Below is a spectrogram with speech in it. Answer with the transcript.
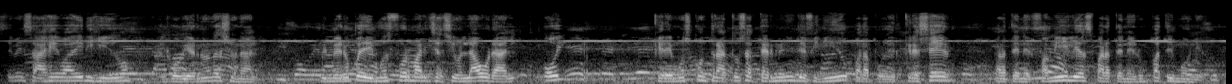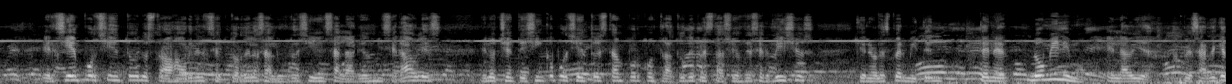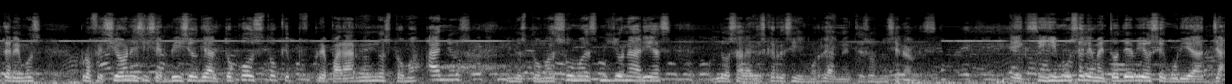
Este mensaje va dirigido al gobierno nacional. Primero pedimos formalización laboral. Hoy queremos contratos a término indefinido para poder crecer, para tener familias, para tener un patrimonio. El 100% de los trabajadores del sector de la salud reciben salarios miserables, el 85% están por contratos de prestación de servicios que no les permiten tener lo mínimo en la vida, a pesar de que tenemos profesiones y servicios de alto costo que prepararnos nos toma años y nos toma sumas millonarias, los salarios que recibimos realmente son miserables. Exigimos elementos de bioseguridad ya.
